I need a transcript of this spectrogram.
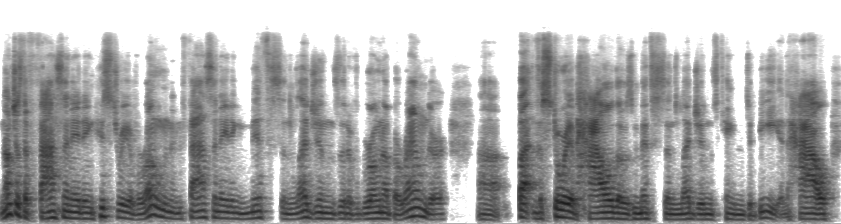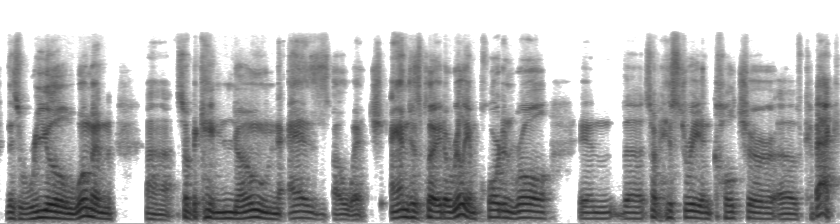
not just a fascinating history of her own and fascinating myths and legends that have grown up around her, uh, but the story of how those myths and legends came to be and how this real woman uh, sort of became known as a witch and has played a really important role in the sort of history and culture of Quebec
